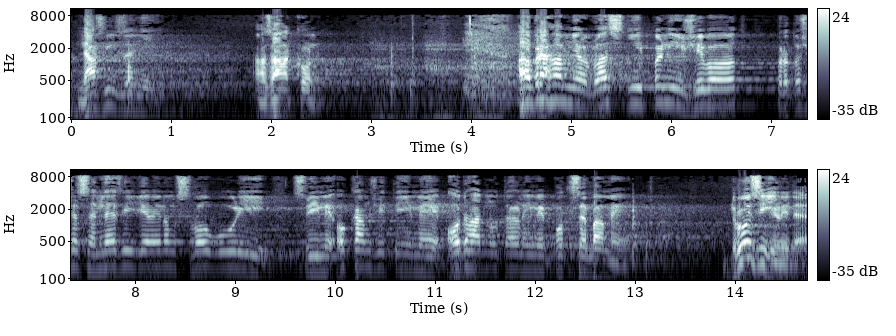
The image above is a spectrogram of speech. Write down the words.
nařízení a zákon. Abraham měl vlastní plný život, protože se neřídil jenom svou vůlí, svými okamžitými, odhadnutelnými potřebami. Druzí lidé,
